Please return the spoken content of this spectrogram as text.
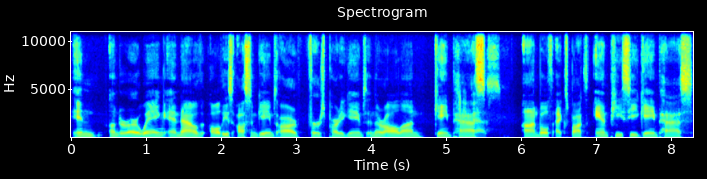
in under our wing, and now all these awesome games are first party games, and they're all on Game Pass, Pass. on both Xbox and PC Game Pass.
